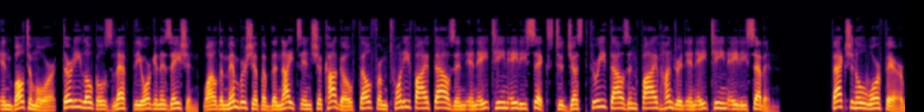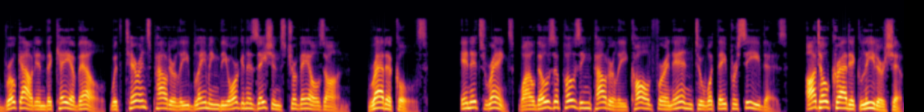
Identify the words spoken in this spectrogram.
In Baltimore, 30 locals left the organization, while the membership of the Knights in Chicago fell from 25,000 in 1886 to just 3,500 in 1887. Factional warfare broke out in the K of L, with Terence Powderly blaming the organization's travails on radicals in its ranks, while those opposing Powderly called for an end to what they perceived as autocratic leadership.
